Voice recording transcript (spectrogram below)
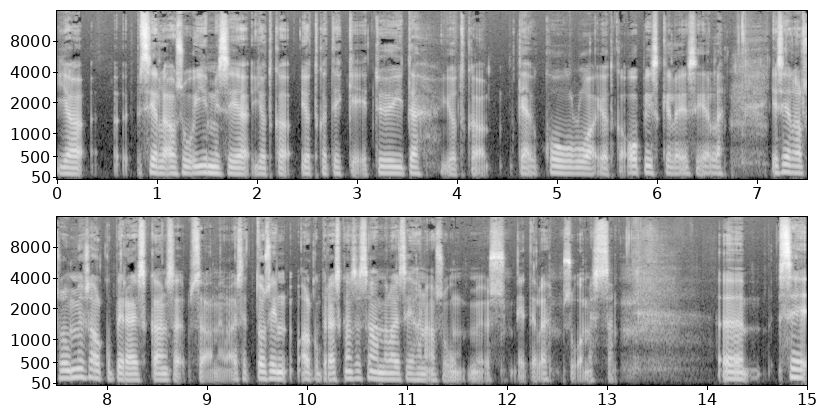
Ja siellä asuu ihmisiä, jotka, jotka tekee töitä, jotka käy koulua, jotka opiskelee siellä. Ja siellä asuu myös alkuperäiskansa saamelaiset. Tosin alkuperäiskansa saamelaisiahan asuu myös Etelä-Suomessa. Se,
